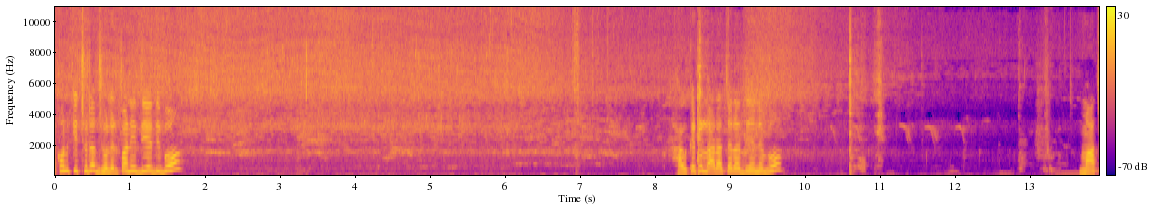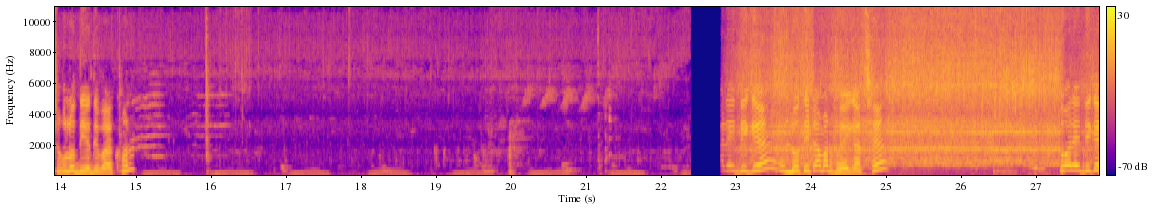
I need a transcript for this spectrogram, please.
এখন কিছুটা ঝোলের পানি দিয়ে দিব। হালকা একটু লাড়াচাড়া দিয়ে নেব। মাছগুলো দিয়ে দেব এখন। আর এইদিকে লতিটা আমার হয়ে গেছে। তো আর এদিকে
